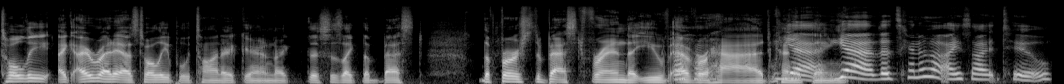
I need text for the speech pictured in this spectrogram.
totally like i read it as totally platonic and like this is like the best the first best friend that you've ever Uh-huh. had kind yeah, of thing yeah, that's kind of how I saw it too.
